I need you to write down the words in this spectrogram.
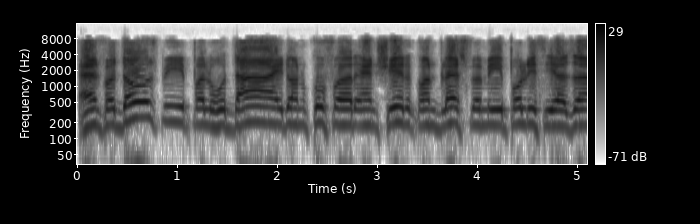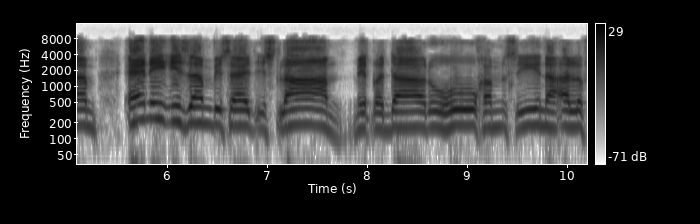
And for those people who died on kufr and shirk, on blasphemy, polytheism, any ism besides Islam, miqdaruhu khamsina alf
